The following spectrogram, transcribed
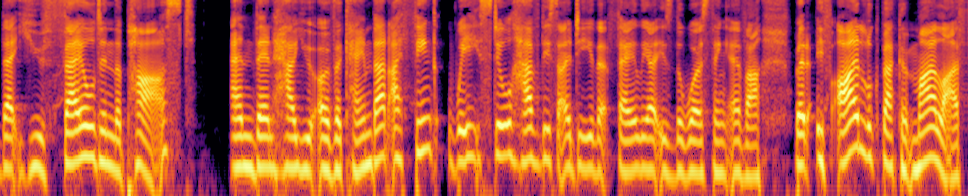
that you failed in the past and then how you overcame that. I think we still have this idea that failure is the worst thing ever. But if I look back at my life,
